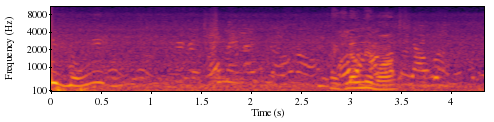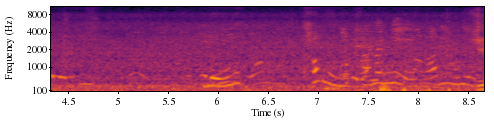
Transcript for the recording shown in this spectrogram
လုံးနေပြီဟဲ့လုံးနေမှာလုံးခေါင်းနေခေါင်းမနေရီ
